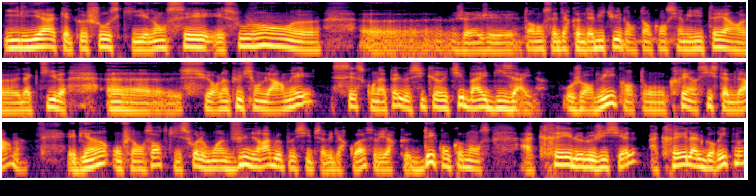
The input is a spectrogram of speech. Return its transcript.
il y a quelque chose qui est lancé et souvent, euh, euh, j'ai tendance à dire comme d'habitude en tant qu'ancien militaire euh, d'active, sur l'impulsion de l'armée, c'est ce qu'on appelle le security by design. Aujourd'hui, quand on crée un système d'armes, eh bien, on fait en sorte qu'il soit le moins vulnérable possible. Ça veut dire quoi? Ça veut dire que dès qu'on commence à créer le logiciel, à créer l'algorithme,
